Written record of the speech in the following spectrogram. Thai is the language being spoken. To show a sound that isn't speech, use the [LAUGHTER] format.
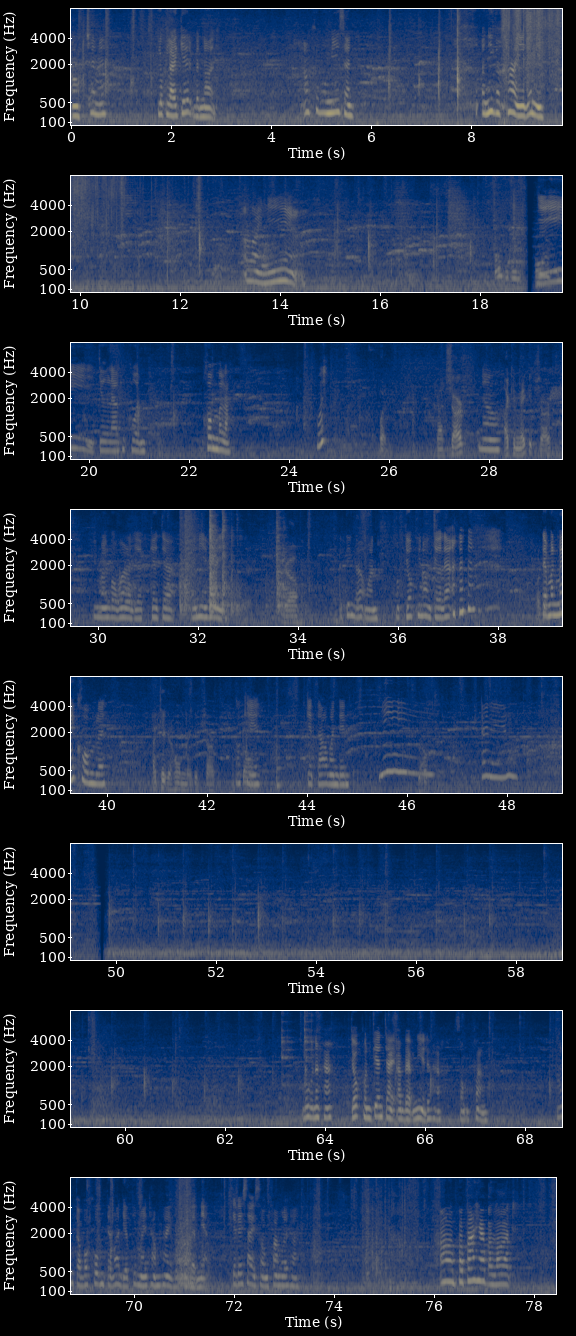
อ๋อใช่ไหม look like it but not เอาคือบ่มีสันอันนี้ก็ไข่ได้นี่ นคมปะล่ะอุ้ย What? Not sharp? no I can make it sharp. พี่ไม้บอกว่าเดี๋ยวแกจะไอ้นี่ให้ Yeah. I think that one บักจกพี่น้องเจอแล้วแต่ Okay. มันไม่คมเลย I take it home, make it sharp. โอเคเก็บดาววันเดนยี่ได้แล้ นะคะจกคนเตี้ยนใจเอาแบบนี้นะคะสองฝั่ง มันกับบคมแต่ว่าเดี๋ยวพี่ไม้ทำให้เอาแบบเนี้ย จะได้ใส่สองฝั่งเลยค่ะอ่าป้าป้า have a lot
